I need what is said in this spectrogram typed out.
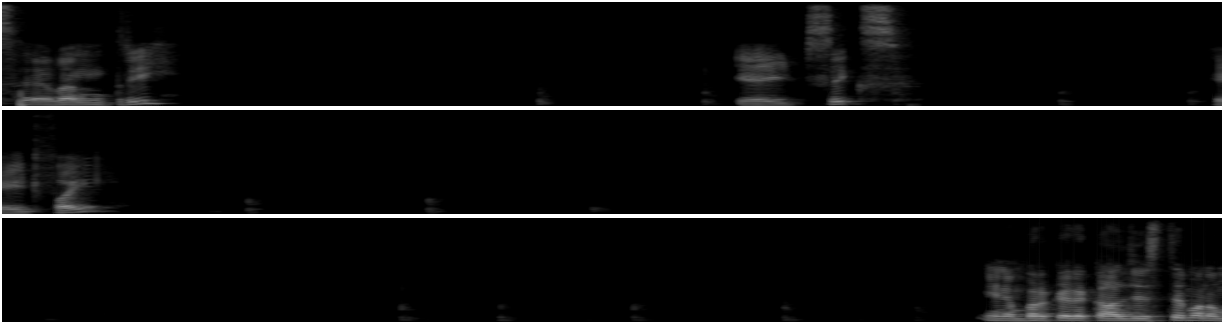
seven three eight six eight five ఈ నెంబర్కి అయితే కాల్ చేస్తే మనం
